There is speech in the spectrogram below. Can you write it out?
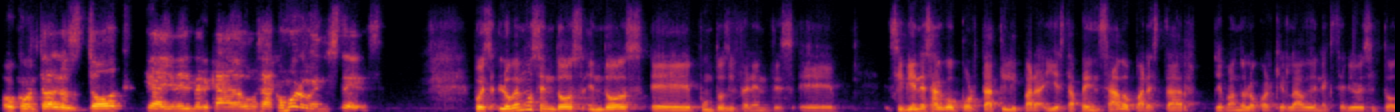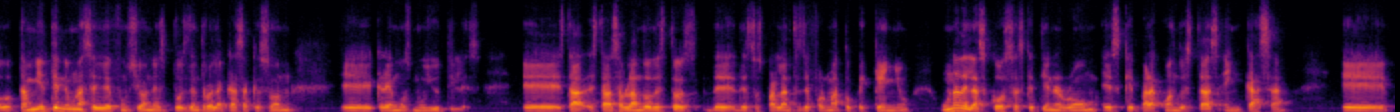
o contra los DOT que hay en el mercado. O sea, ¿cómo lo ven ustedes? Pues lo vemos en dos, en dos eh, puntos diferentes. Eh, si bien es algo portátil y, para, y está pensado para estar llevándolo a cualquier lado y en exteriores y todo, también tiene una serie de funciones pues dentro de la casa que son eh, creemos muy útiles. Eh, estabas hablando de estos, de, estos parlantes de formato pequeño. Una de las cosas que tiene Roam es que para cuando estás en casa, eh,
